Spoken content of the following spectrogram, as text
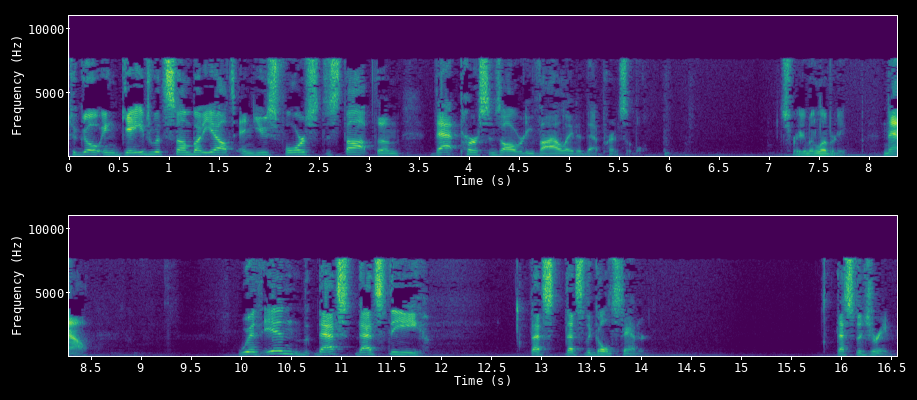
to go engage with somebody else and use force to stop them, that person's already violated that principle. It's freedom and liberty. Now, within that's that's the that's that's the gold standard. That's the dream.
